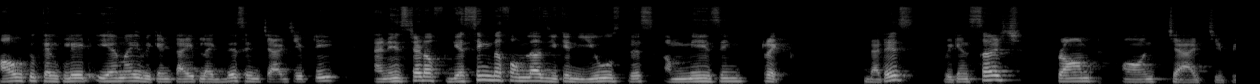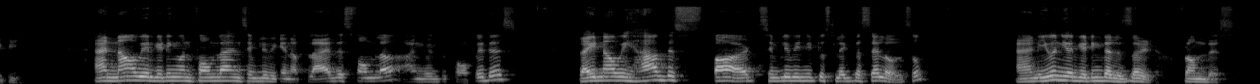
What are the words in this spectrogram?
how to calculate EMI, we can type like this in ChatGPT. And instead of guessing the formulas, you can use this amazing trick. That is, we can search prompt on ChatGPT. And now we are getting one formula and simply we can apply this formula. I'm going to copy this. Right now we have this part, simply we need to select the cell also. And even you're getting the result from this.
